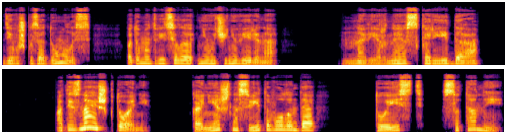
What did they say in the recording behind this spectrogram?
Девушка задумалась, потом ответила не очень уверенно. «Наверное, скорее да». «А ты знаешь, кто они?» «Конечно, свита Воланда, то есть сатаны.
